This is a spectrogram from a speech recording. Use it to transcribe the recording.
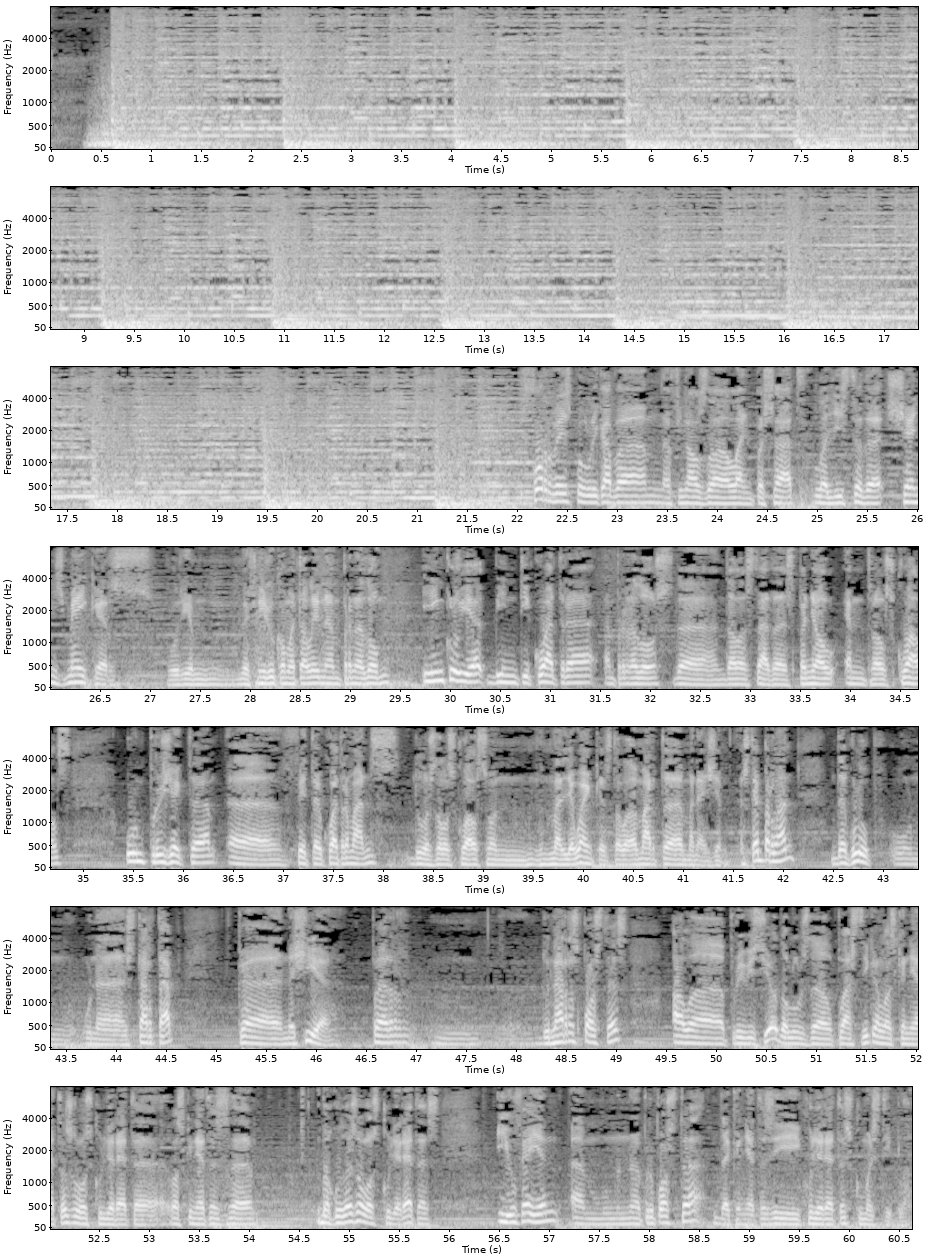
Forbes publicava a finals de l'any passat la llista de changemakers, podríem definir-ho com a talent emprenedor, i incluïa 24 emprenedors de, de l'estat espanyol, entre els quals un projecte eh, fet a quatre mans, dues de les quals són manlleuenques, de la Marta Maneja. Estem parlant de Gloop, un, una startup que naixia per mm, donar respostes a la prohibició de l'ús del plàstic en les canyetes o les culleretes, les canyetes eh, begudes o les culleretes i ho feien amb una proposta de canyetes i culleretes comestible.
